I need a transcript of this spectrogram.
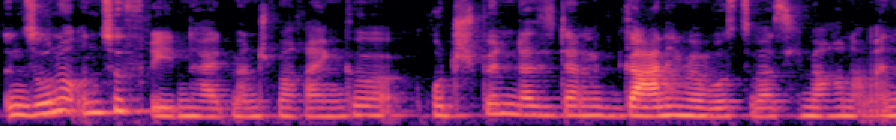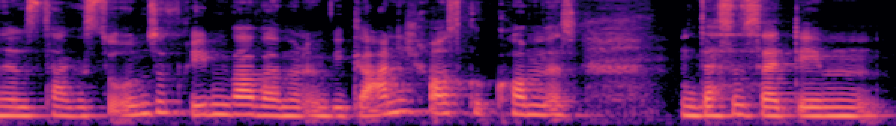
in so eine Unzufriedenheit manchmal reingerutscht bin, dass ich dann gar nicht mehr wusste, was ich mache und am Ende des Tages so unzufrieden war, weil man irgendwie gar nicht rausgekommen ist. Und das ist seitdem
